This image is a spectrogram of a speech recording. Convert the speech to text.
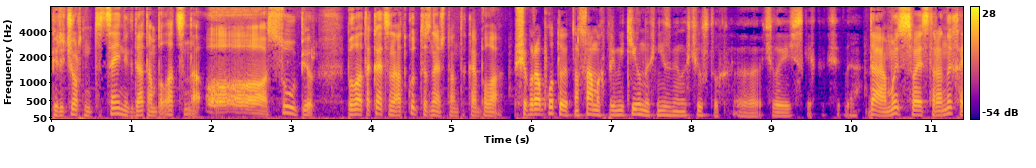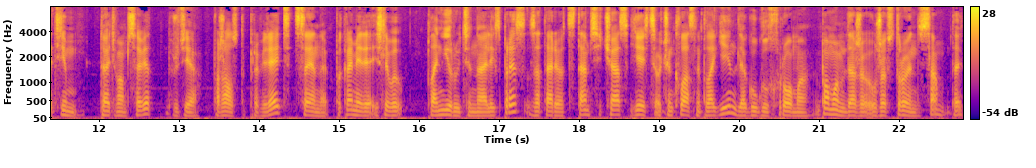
Перечеркнутый ценник, да, там была цена. О, супер! Была такая цена. Откуда ты знаешь, что она такая была? В общем, работают на самых примитивных, низменных чувствах э, человеческих, как всегда. Да, мы с своей стороны хотим дать вам совет, друзья, пожалуйста, проверяйте цены. По крайней мере, если вы планируете на AliExpress затариваться, там сейчас есть очень классный плагин для Google Chrome. По-моему, даже уже встроен сам, да,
